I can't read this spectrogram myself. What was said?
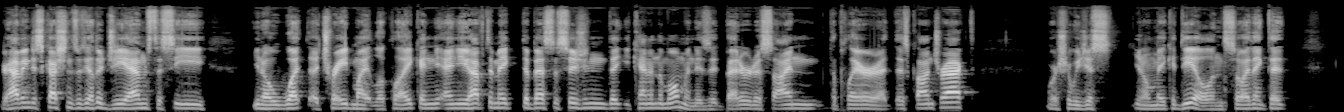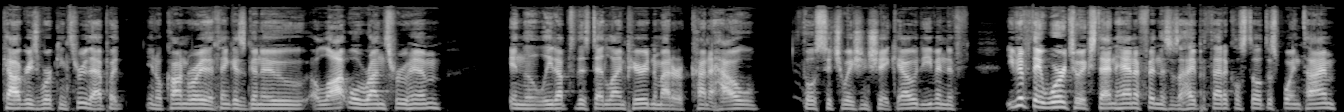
You're having discussions with the other GMs to see, you know, what a trade might look like, and and you have to make the best decision that you can in the moment. Is it better to sign the player at this contract, or should we just you know make a deal? And so I think that Calgary's working through that, but you know, Conroy I think is going to a lot will run through him in the lead up to this deadline period, no matter kind of how those situations shake out. Even if even if they were to extend Hanifin, this is a hypothetical still at this point in time.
